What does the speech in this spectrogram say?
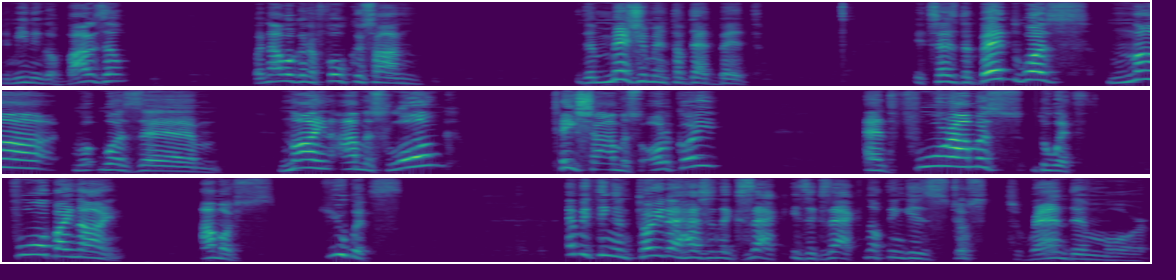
the meaning of barzel. But now we're going to focus on the measurement of that bed. It says the bed was na, was um, nine amas long, teisha amas orkoi, and four amos the width, four by nine amos, cubits. Everything in Torah has an exact, is exact. Nothing is just random or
